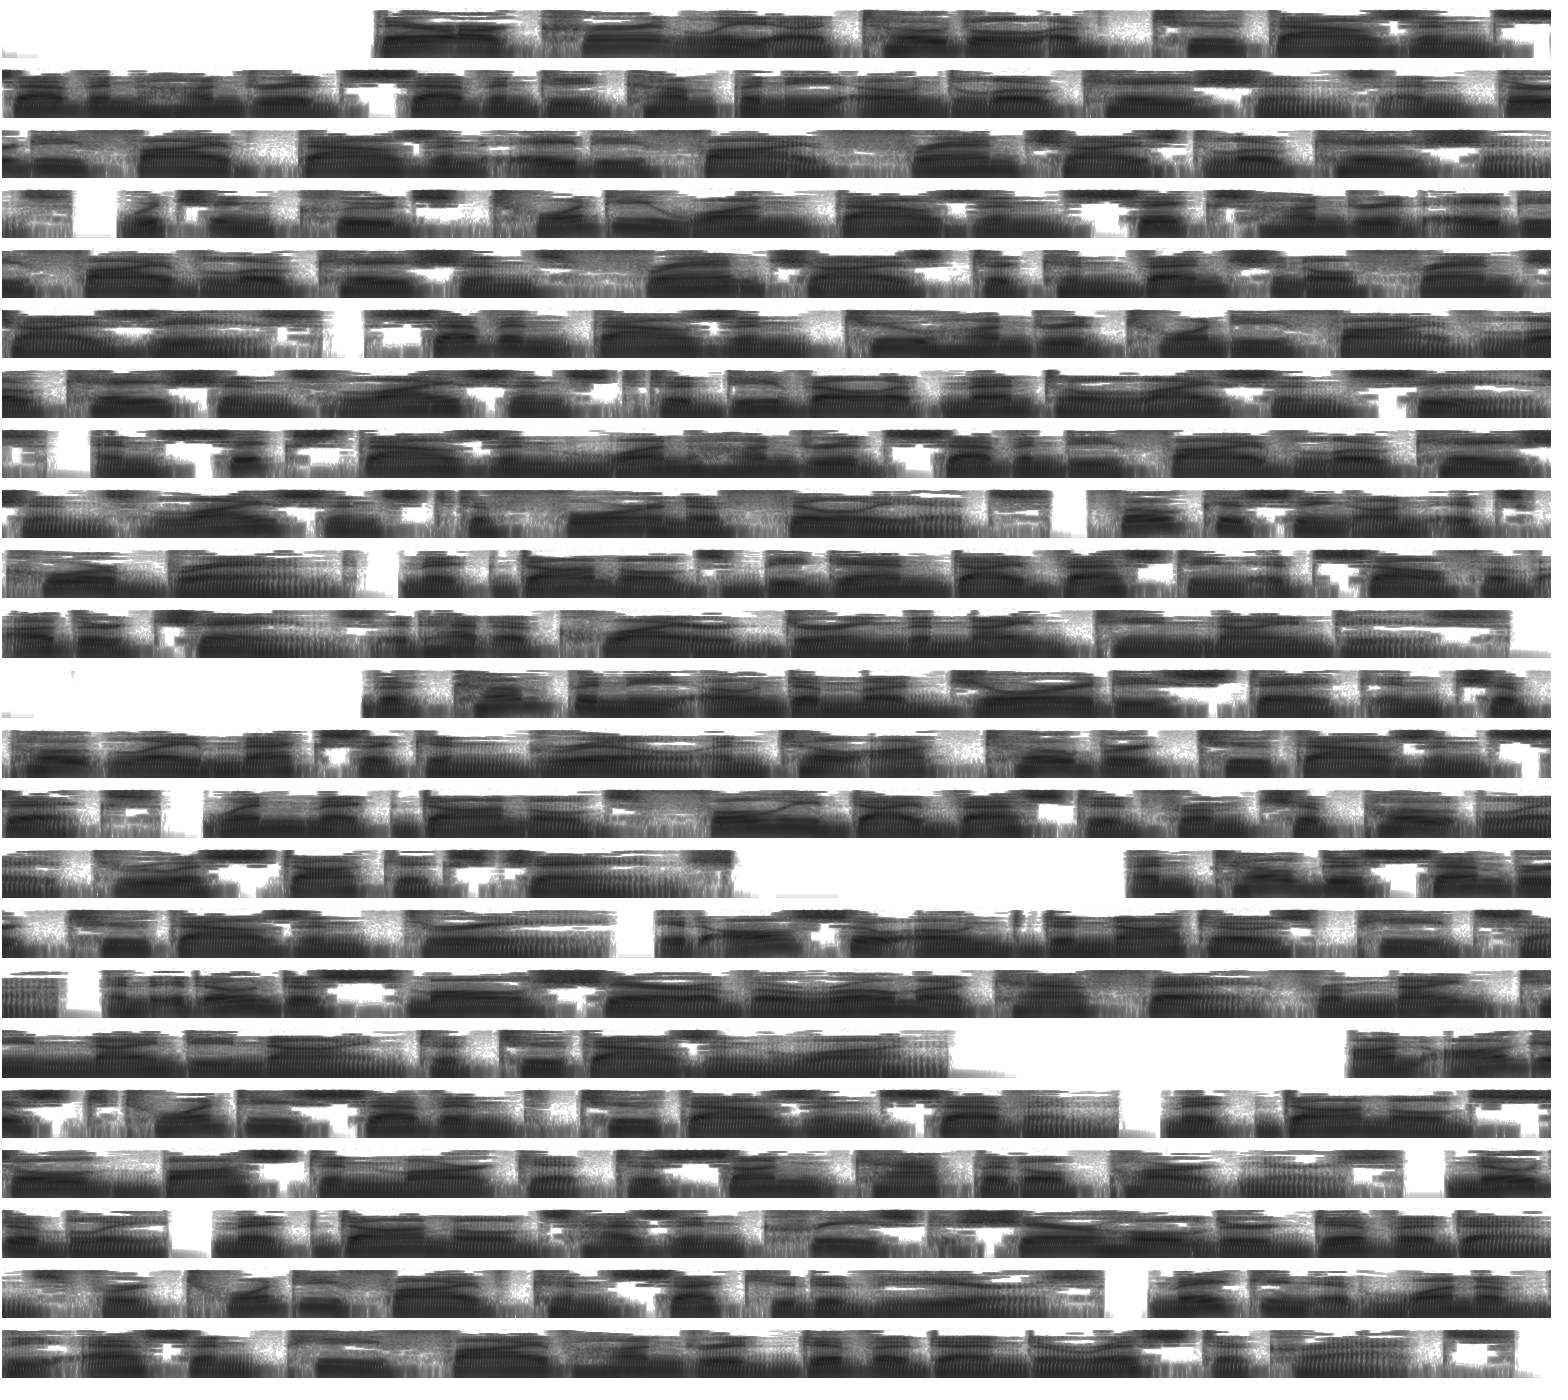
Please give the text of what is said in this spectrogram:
There are currently a total of 2,770 company-owned locations and 35,085 franchised locations, which includes 21,685 locations franchised to conventional franchisees, 7,225 locations licensed to developmental licensees, and 6,175 locations licensed to foreign affiliates, focusing on its core brand. McDonald's began divesting itself of other chains it had acquired during the 1990s. The company owned a majority stake in Chipotle Mexican Grill until October 2006, when McDonald's fully divested from Chipotle through a stock exchange. Until December 2003, it also owned Donato's Pizza, and it owned a small share of Aroma Café from 1999 to 2001. On August 27, 2007, McDonald's sold Boston Market to Sun Capital Partners. Notably, McDonald's has increased shareholder dividends for 25 consecutive years, making it one of the S&P 500 dividend aristocrats.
